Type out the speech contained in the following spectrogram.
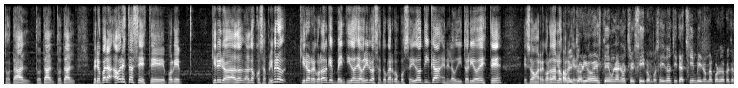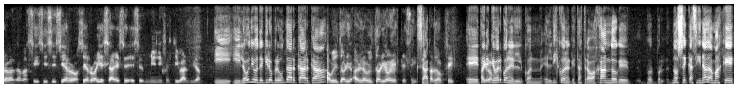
total, total, total. Pero pará, ahora estás, este, porque quiero ir a dos cosas. Primero, quiero recordar que 22 de abril vas a tocar con Poseidótica en el Auditorio Este. Eso vamos a recordarlo para que... Auditorio Este, una noche, sí, con Poseidótica, Chimbe y no me acuerdo qué otra banda más. Sí, sí, sí, cierro, cierro ahí esa, ese, ese mini festival, digamos. Y, y lo último que te quiero preguntar, Carca, Auditorio, al Auditorio Este, sí. Exacto. Perdón, sí. eh, tiene que ver con el, con el disco en el que estás trabajando, que por- por- no sé casi nada más que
